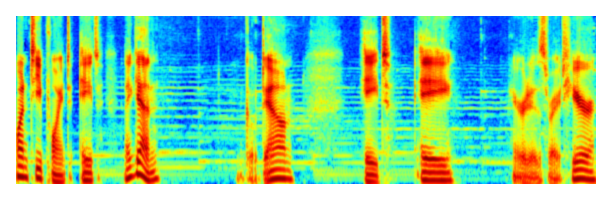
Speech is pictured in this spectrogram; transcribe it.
20.8. And again, go down. 8a. Here it is right here.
